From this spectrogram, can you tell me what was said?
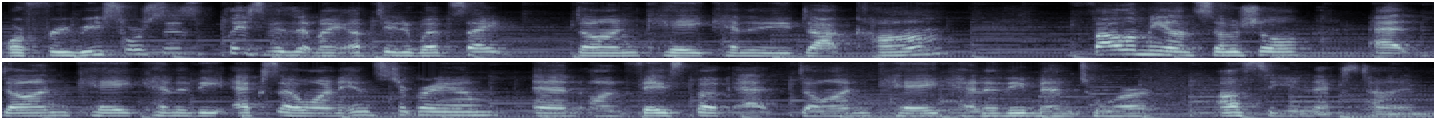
or free resources, please visit my updated website, DawnKKennedy.com. Follow me on social at K. Kennedy on Instagram and on Facebook at Dawn K. Kennedy Mentor. I'll see you next time.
